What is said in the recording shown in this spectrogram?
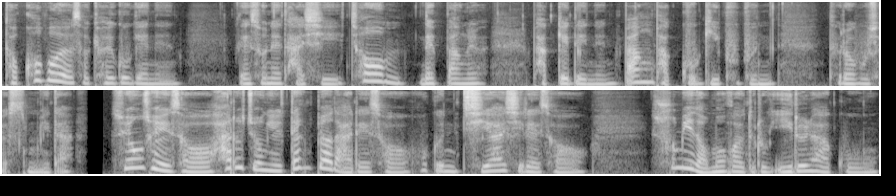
더 커 보여서 결국에는 내 손에 다시 처음 내 빵을 받게 되는 빵 바꾸기 부분 들어보셨습니다. 수용소에서 하루 종일 땡볕 아래서 혹은 지하실에서 숨이 넘어가도록 일을 하고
